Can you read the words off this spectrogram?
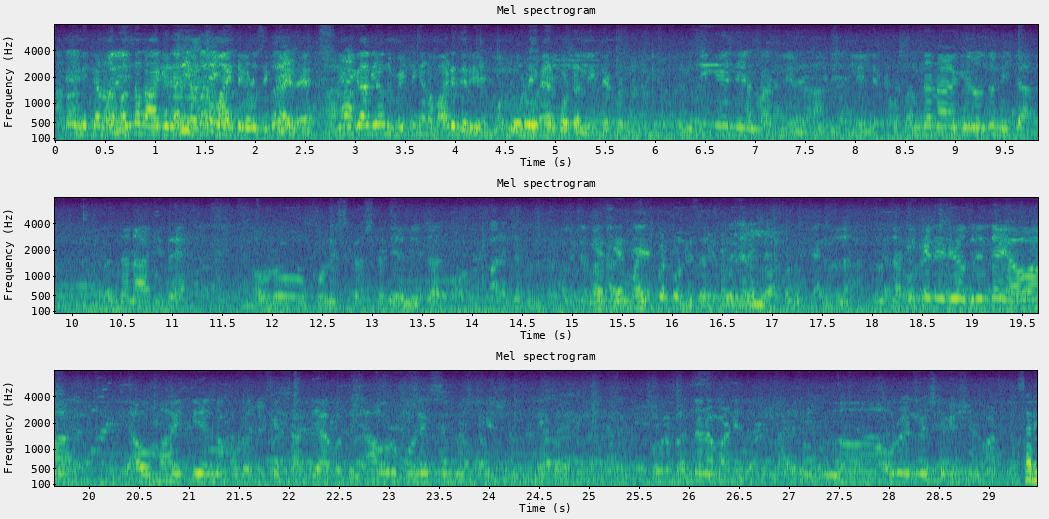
ಬಂಧನ ಆಗಿದೆ ಮಾಹಿತಿಗಳು ಸಿಗ್ತಾ ಇದೆ. ನೀವು ಈಗಾಗಲೇ ಒಂದು ಮೀಟಿಂಗ್ ಅನ್ನು ಮಾಡಿದಿರಿ ಮಂಗಳೂರು ಏರ್ಪೋರ್ಟ್ ಅಲ್ಲಿ ಮೀಟಿಂಗ್ ಏನೇನು ಮಾಡಲಿಲ್ಲ ಬಂಧನ ಆಗಿರೋದು ನಿಜ. ಬಂಧನ ಆಗಿದೆ. ಅವರು ಪೊಲೀಸ್ ಕಸ್ಟಡಿಯಲ್ಲಿದ್ದಾರೆ ಇದ್ದಾರೆ. ಅದು ತನಿಖೆ ನಡೆಯೋದ್ರಿಂದ ಯಾವ ಯಾವ ಮಾಹಿತಿಯನ್ನು ಕೊಡೋದಕ್ಕೆ ಸಾಧ್ಯ ಆಗೋದಿಲ್ಲ. ಅವರು ಪೊಲೀಸ್ ಇನ್ವೆಸ್ಟಿಗೇಷನ್ ನಡೀತಾ ಅವರು ಬಂಧನ ಮಾಡಿದ್ದಾರೆ. ಅವರು ಇನ್ವೆಸ್ಟಿಗೇಷನ್ ಮಾಡ್ತಾರೆ. ಸರ್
